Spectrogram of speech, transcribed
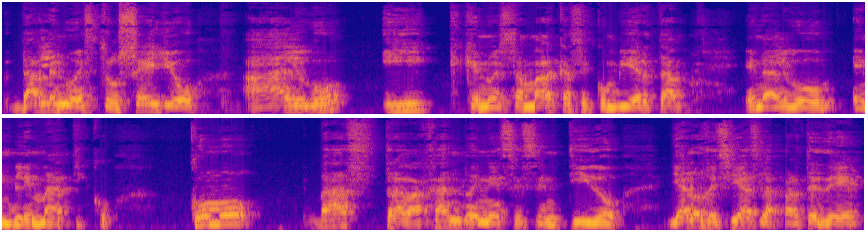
darle nuestro sello a algo y que nuestra marca se convierta en algo emblemático. ¿Cómo vas trabajando en ese sentido? Ya nos decías la parte de,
